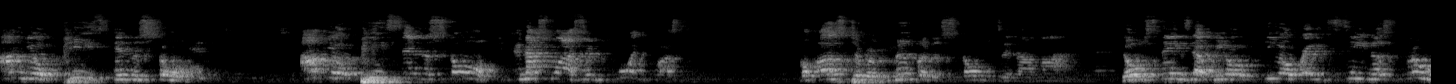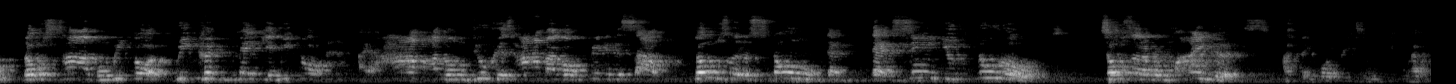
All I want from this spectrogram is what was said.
I'm your peace in the storm. I'm your peace in the storm. And that's why it's important for us, for us to remember the storms in our lives. Those things that we he already seen us through. Those times when we thought we couldn't make it. We thought, how am I going to do this? How am I going to figure this out? Those are the stones that, that seen you through those. Those are the reminders. I think one reason people have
